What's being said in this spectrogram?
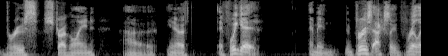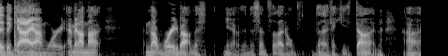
Bruce struggling. Uh, you know, if if we get, I mean, Bruce actually really the guy I'm worried. I mean, I'm not I'm not worried about in this, you know, in the sense that I don't that I think he's done. Uh,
